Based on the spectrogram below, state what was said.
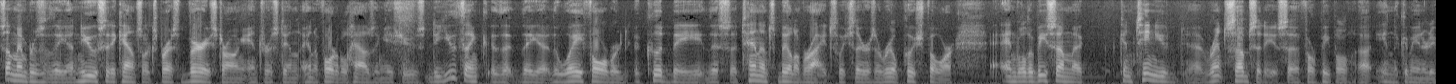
Some members of the uh, new city council expressed very strong interest in, in affordable housing issues. Do you think that the uh, the way forward could be this uh, tenants' bill of rights, which there is a real push for, and will there be some uh, continued uh, rent subsidies uh, for people uh, in the community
